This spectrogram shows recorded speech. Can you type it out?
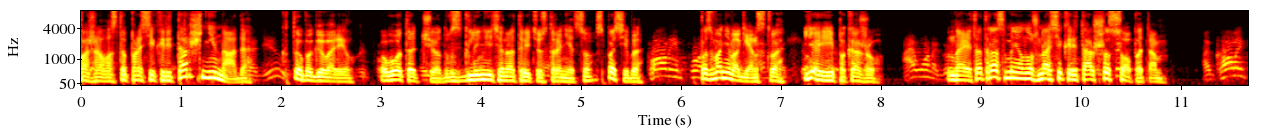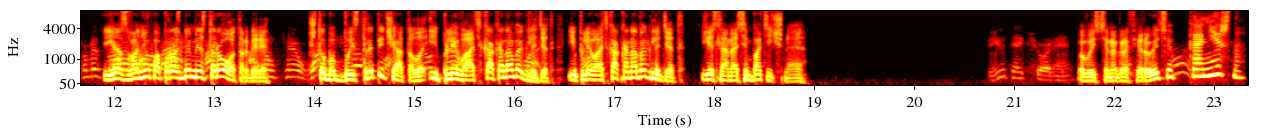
Пожалуйста, про секретарш не надо. Кто бы говорил. Вот отчет. Взгляните на третью страницу. Спасибо. Позвони в агентство. Я ей покажу. На этот раз мне нужна секретарша с опытом. Я звоню по просьбе мистера Оттербери, чтобы быстро печатала, и плевать, как она выглядит. И плевать, как она выглядит, если она симпатичная. Вы стенографируете? Конечно.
